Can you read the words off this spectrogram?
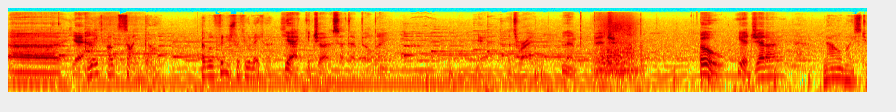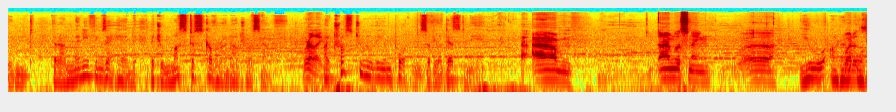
Uh, yeah. Wait outside, Gao. I will finish with you later. Yeah, get your ass at that building. Yeah, that's right. Limp, bitch. Oh, he a Jedi? Now, my student, there are many things ahead that you must discover about yourself. Really? I trust you know the importance of your destiny. Um, I'm listening. Uh, You are What is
